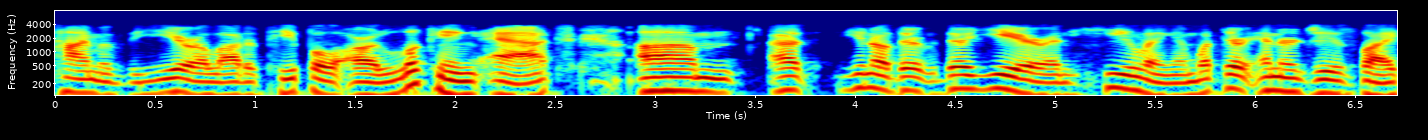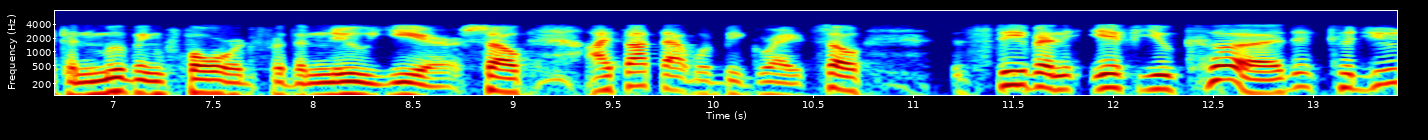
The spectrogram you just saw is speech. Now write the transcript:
time of the year, a lot of people are looking at, um, at you know, their their year and healing and what their energy is like and moving forward for the new year. So I thought that would be great. So Stephen, if you could, could you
